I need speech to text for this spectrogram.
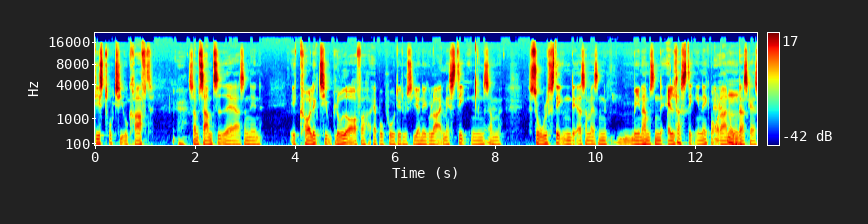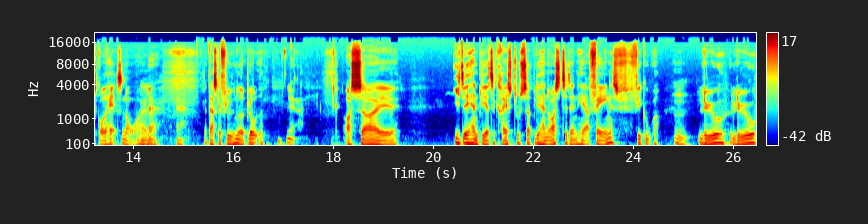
destruktive kraft, Ja. som samtidig er sådan en et kollektivt blodoffer, apropos det du siger, Nikolaj, med stenen, ja. som solstenen der, som er sådan, minder om sådan en aldersten, ikke? hvor Ja. ja. der er nogen, der skal have skåret halsen over, Ja. eller Ja. at der skal flyde noget blod. Ja. Og så øh, i det, han bliver til Kristus, så bliver han også til den her fanes figur. Mm. Løve, løve,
